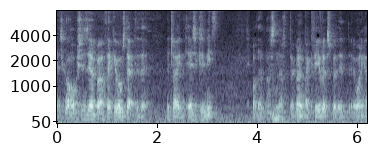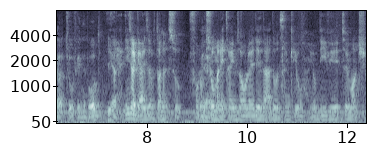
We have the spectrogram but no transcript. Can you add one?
He's got options there, but I think he will stick to the the tried and tested because he needs. Well, they're, listen, they're, they're going to be big favourites, but they, they want to get that trophy in the board. yeah. Yeah, these are guys that have done it so for him Yeah. so many times already that I don't think he'll he'll deviate too much.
